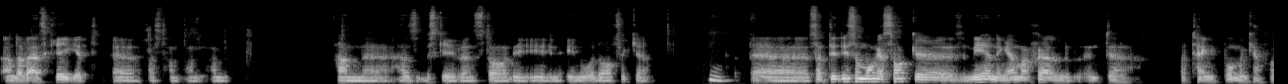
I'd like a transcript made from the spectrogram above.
andra världskriget. Eh, fast han, han, han, han, han beskriver en stad i, i, i Nordafrika. Mm. Så det, det, är så många saker, meningar man själv inte har tänkt på men kanske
